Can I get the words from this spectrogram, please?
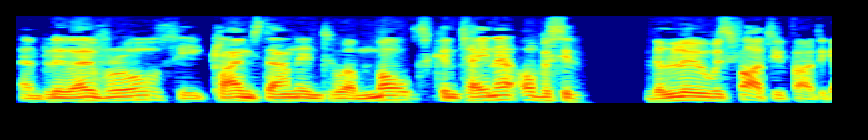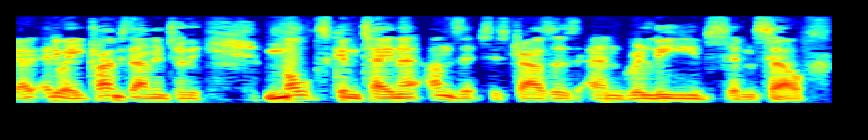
and blue overalls. He climbs down into a malt container. Obviously, the loo was far too far to go. Anyway, he climbs down into the malt container, unzips his trousers, and relieves himself.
